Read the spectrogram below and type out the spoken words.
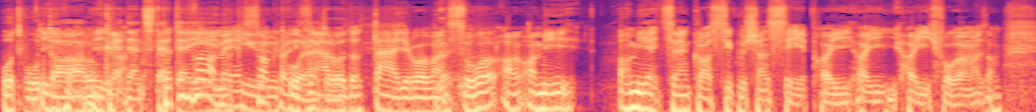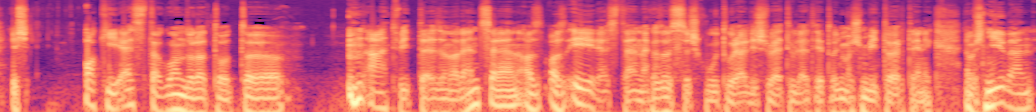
ott volt így a van, kredenc tetején. Tehát valamelyes szakralizálódott tárgyról van szó, ami, ami egyszerűen klasszikusan szép, ha így, ha, így, ha így fogalmazom. És aki ezt a gondolatot átvitte ezen a rendszeren, az, az érezte ennek az összes kulturális vetületét, hogy most mi történik. Na most nyilván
